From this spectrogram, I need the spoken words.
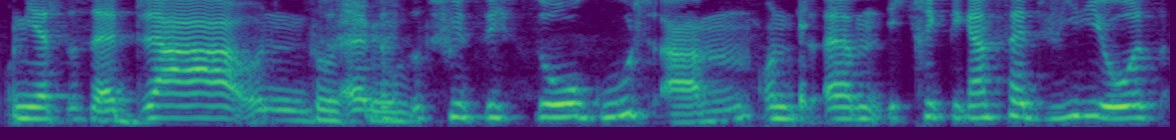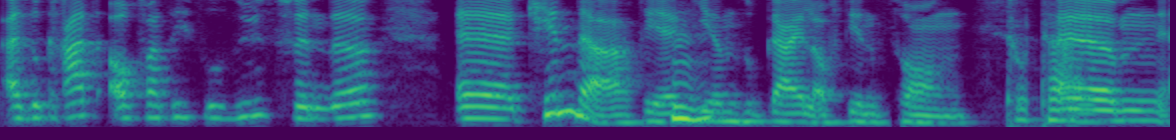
und jetzt ist er da und so äh, das, das fühlt sich so gut an und ähm, ich krieg die ganze Zeit Videos. Also gerade auch, was ich so süß finde, äh, Kinder reagieren mhm. so geil auf den Song. Total. Ähm,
